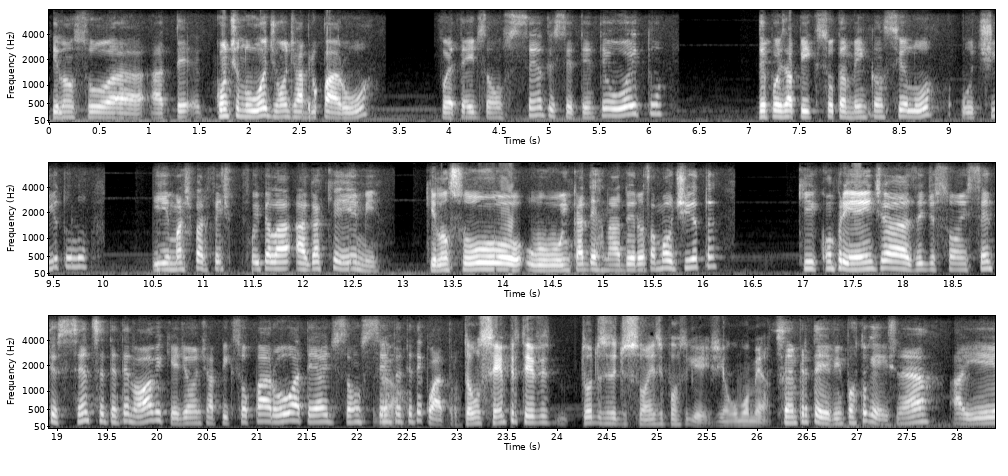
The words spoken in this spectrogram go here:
que lançou a, até continuou de onde a Abril parou, foi até a edição 178. Depois a Pixel também cancelou o título e mais para frente foi pela HQM, que lançou o encadernado Herança Maldita, que compreende as edições 100 179, que é de onde a Pixel parou, até a edição 184. Então sempre teve todas as edições em português, em algum momento. Sempre teve em português, né? Aí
